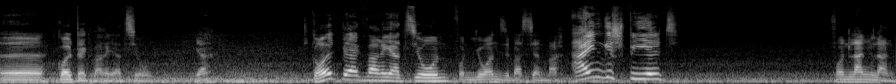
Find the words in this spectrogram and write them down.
äh, Goldberg-Variation. Ja? Die Goldberg-Variation von Johann Sebastian Bach. Eingespielt von Lang Lang.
